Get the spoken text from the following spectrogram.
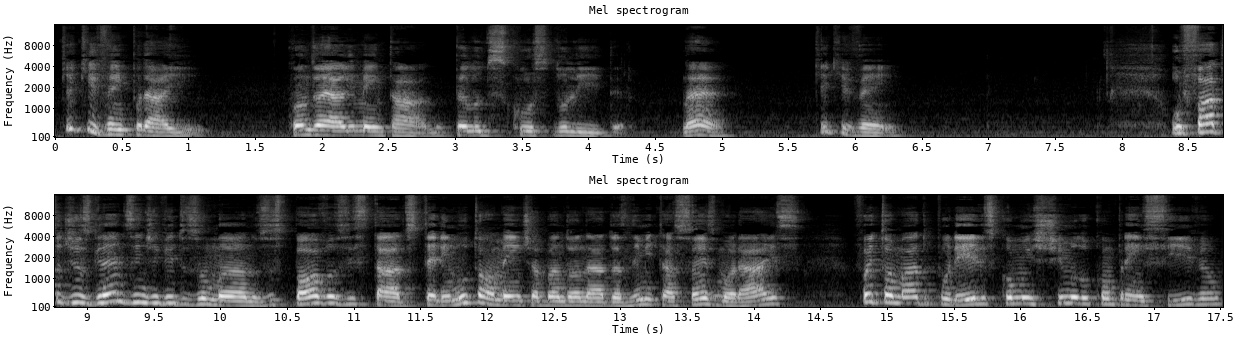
O que, que vem por aí quando é alimentado pelo discurso do líder? Né? O que, que vem? O fato de os grandes indivíduos humanos, os povos e estados terem mutuamente abandonado as limitações morais foi tomado por eles como um estímulo compreensível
